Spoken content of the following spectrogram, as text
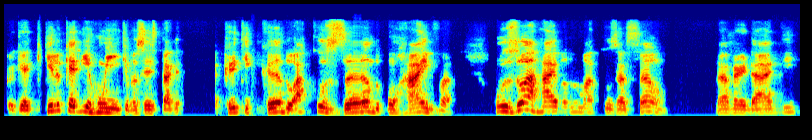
Porque aquilo que é de ruim, que você está criticando, acusando com raiva, usou a raiva numa acusação, na verdade,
